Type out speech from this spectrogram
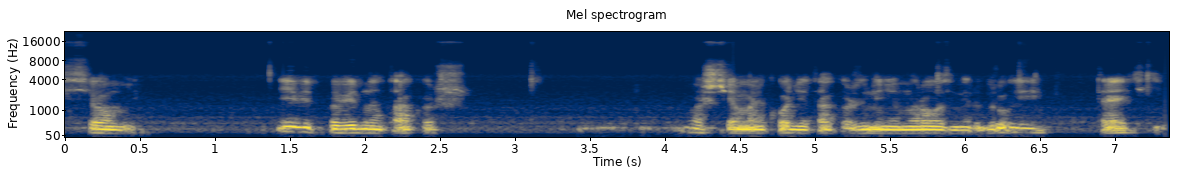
сьомий. І відповідно також в HTML коді також змінюємо розмір другий, третій,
